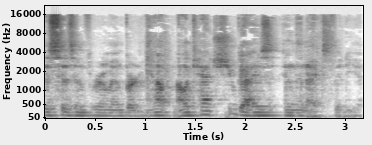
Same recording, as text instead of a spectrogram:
This isn't Infernomen Burning Out. I'll catch you guys in the next video.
